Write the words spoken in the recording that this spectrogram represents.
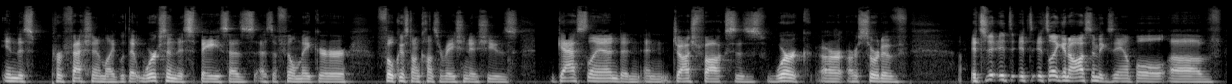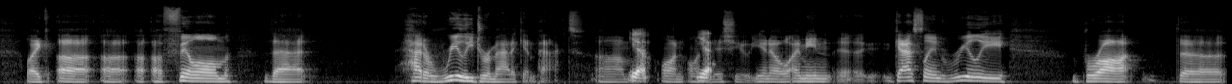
in this profession, like that works in this space as as a filmmaker focused on conservation issues, Gasland and, and Josh Fox's work are, are sort of it's it's it's it's like an awesome example of like a, a, a film that had a really dramatic impact um, yeah. on on yeah. an issue. You know, I mean, uh, Gasland really brought the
